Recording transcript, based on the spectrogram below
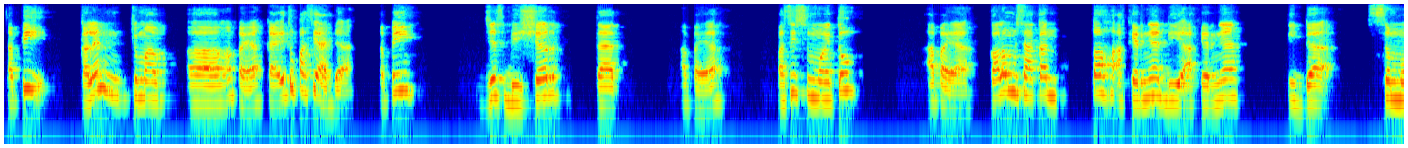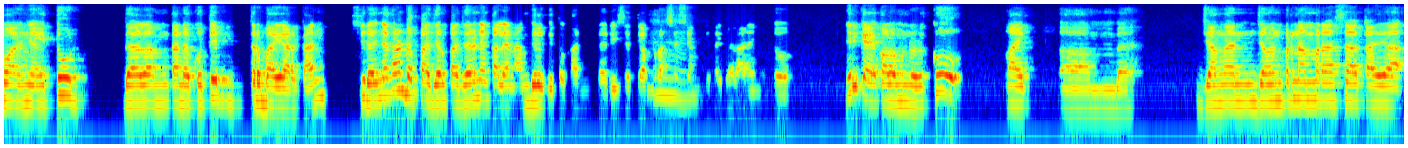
tapi kalian cuma um, apa ya? Kayak itu pasti ada. Tapi just be sure that apa ya? Pasti semua itu apa ya? Kalau misalkan toh akhirnya di akhirnya tidak semuanya itu dalam tanda kutip terbayarkan, setidaknya kan ada pelajaran-pelajaran yang kalian ambil gitu kan dari setiap proses Hmm. yang kita jalanin itu. Jadi kayak kalau menurutku like um, jangan jangan pernah merasa kayak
